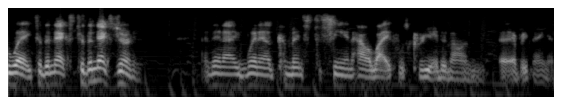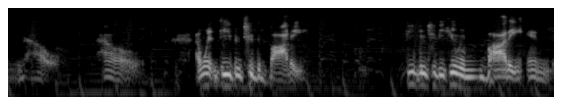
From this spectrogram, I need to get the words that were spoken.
away to the next to the next journey. And then I went and commenced to seeing how life was created on everything and how how I went deep into the body deep into the human body and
